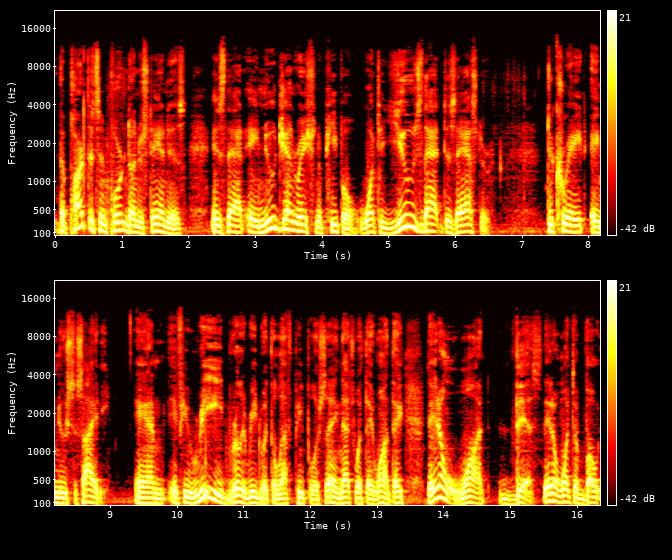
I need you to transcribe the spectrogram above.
the part that's important to understand is is that a new generation of people want to use that disaster to create a new society. And if you read, really read what the left people are saying, that's what they want. They they don't want this. They don't want to vote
